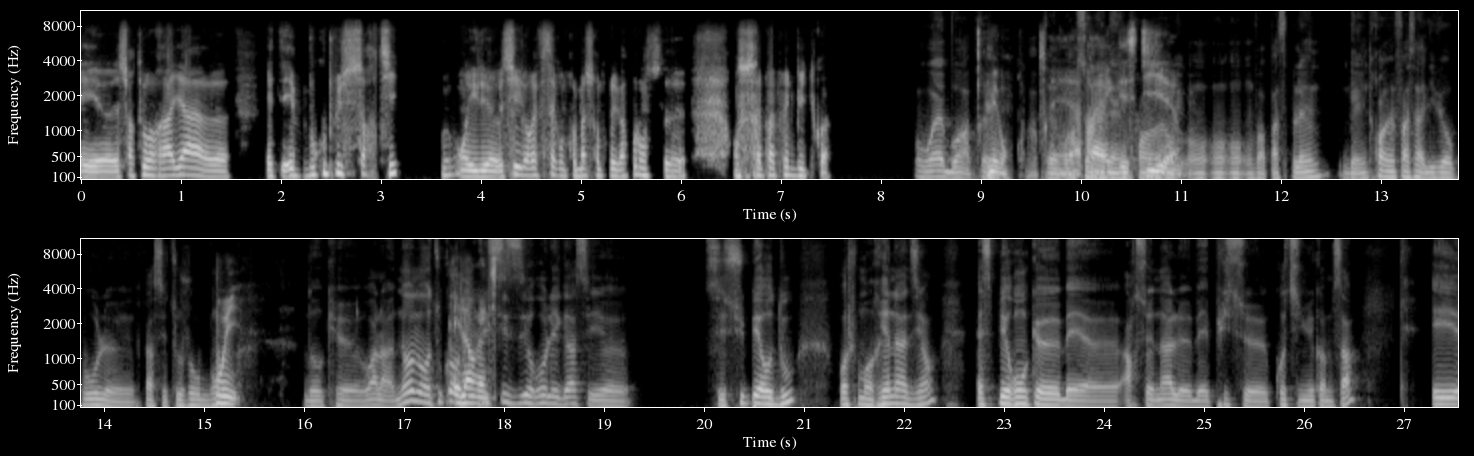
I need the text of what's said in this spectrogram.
et euh, surtout, Raya euh, était est beaucoup plus sorti. On- s'il aurait fait ça contre le match contre Liverpool, on se, on se serait pas pris de but, quoi. Ouais, bon, après, Mais bon, après, avec gagne des 3 styles. on, on, on- on va pas se plaindre. Gagne 3 face à Liverpool, euh, c'est toujours bon. Oui. Donc, euh, voilà. Non, mais en tout cas, Et là, on aujourd'hui, gagne 6-0, les gars, c'est euh, c'est super doux. Franchement, rien à dire. Espérons que ben, euh, Arsenal ben, puisse continuer comme ça et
